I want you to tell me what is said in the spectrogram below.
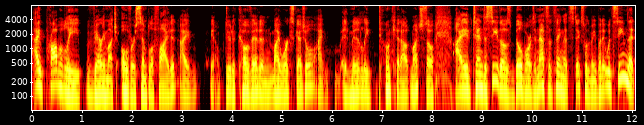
I probably very much oversimplified it. I you know, due to COVID and my work schedule, I admittedly don't get out much. So I tend to see those billboards, and that's the thing that sticks with me. But it would seem that,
